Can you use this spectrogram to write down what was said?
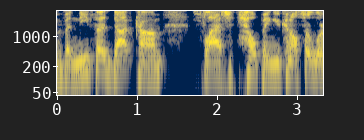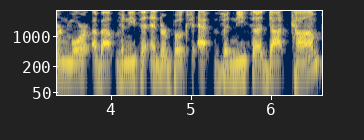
vaneetha.com slash helping. You can also learn more about Vaneetha and her books at vaneetha.com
